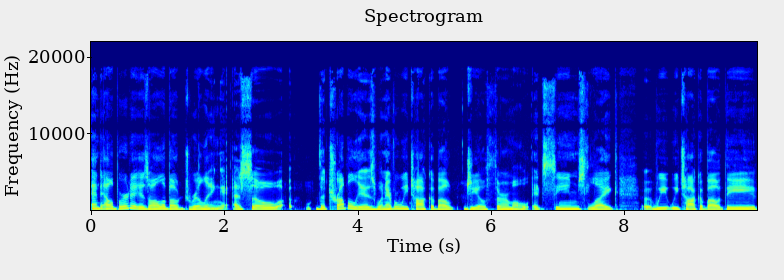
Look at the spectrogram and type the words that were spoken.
And Alberta is all about drilling. So the trouble is, whenever we talk about geothermal, it seems like uh, we, we talk about the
